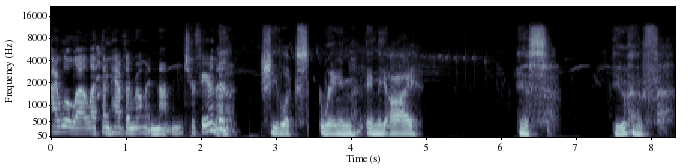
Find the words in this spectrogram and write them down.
I will uh, let them have their moment and not interfere then. She looks Rain in the eye. Yes, you have,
